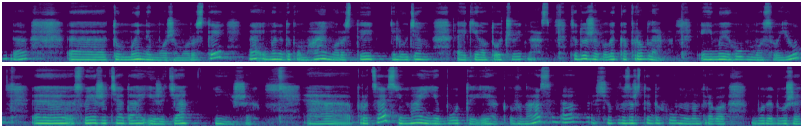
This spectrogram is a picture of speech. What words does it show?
да, то ми не можемо рости, да, і ми не допомагаємо рости людям, які оточують нас. Це дуже велика проблема. І ми губимо свою, своє життя да, і життя інших. Е, Процес він має бути як в нас, да, щоб зрости духовно, нам треба бути дуже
